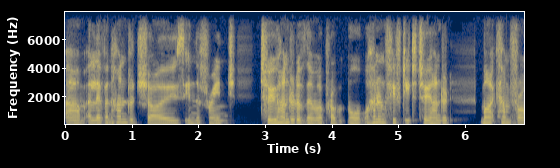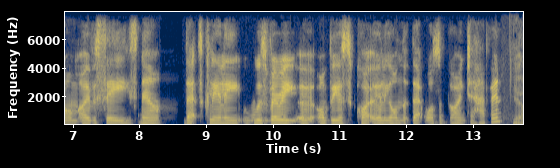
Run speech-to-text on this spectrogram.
um, 1,100 shows in the Fringe, 200 of them are probably, 150 to 200 might come from overseas. Now, that's clearly was very uh, obvious quite early on that that wasn't going to happen. Yeah.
